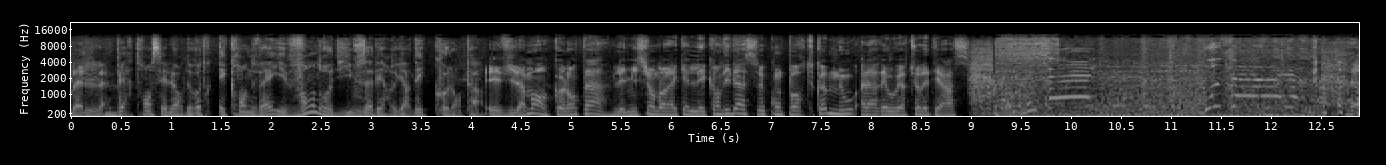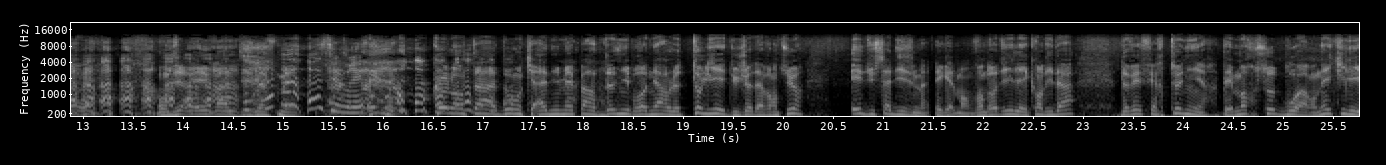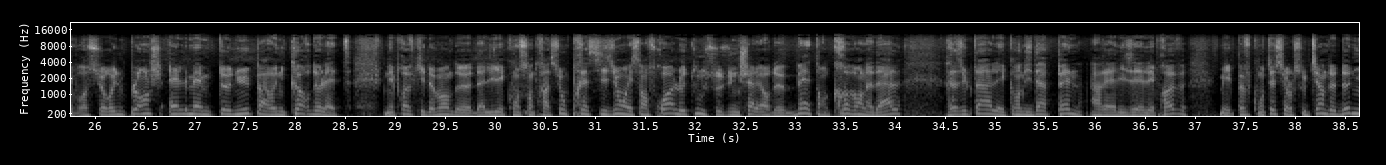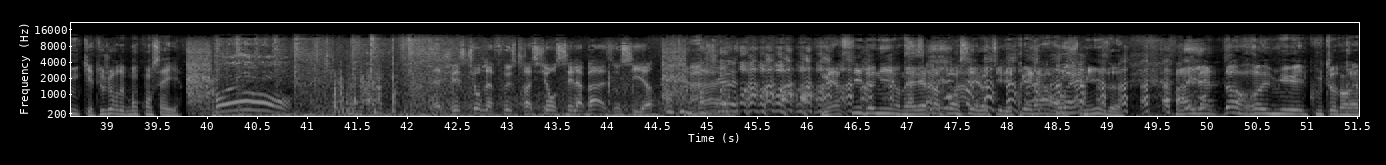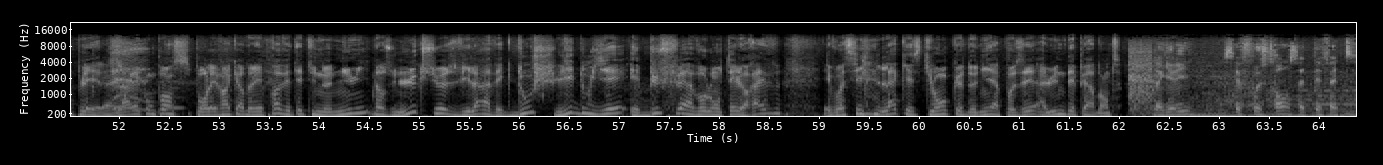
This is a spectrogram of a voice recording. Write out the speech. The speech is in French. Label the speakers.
Speaker 1: Belle.
Speaker 2: Bertrand, c'est l'heure de votre écran de veille et vendredi, vous avez regardé Colanta.
Speaker 1: Évidemment, Colanta, l'émission dans laquelle les candidats se comportent comme nous à la réouverture des terrasses.
Speaker 3: Bouteille Bouteille
Speaker 1: On dirait Eva le 19 mai.
Speaker 3: C'est vrai.
Speaker 1: Colanta, donc animé par Denis Brognard, le taulier du jeu d'aventure et du sadisme également. Vendredi, les candidats devaient faire tenir des morceaux de bois en équilibre sur une planche elle-même tenue par une cordelette. Une épreuve qui demande d'allier concentration, précision et sang-froid, le tout sous une chaleur de bête en crevant la dalle. Résultat, les candidats peinent à réaliser l'épreuve, mais ils peuvent compter sur le soutien de Denis, qui est toujours de bons conseils.
Speaker 4: La gestion de la frustration, c'est la base aussi. Hein.
Speaker 1: Merci Denis, on n'avait pas pensé. L'autre, il est peinard en chemise. Ah, il adore remuer le couteau dans la plaie. La récompense pour les vainqueurs de l'épreuve était une nuit dans une luxueuse villa avec douche, lit douillet et buffet à volonté, le rêve. Et voici la question que Denis a posée à l'une des perdantes.
Speaker 4: Magali, c'est frustrant cette défaite.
